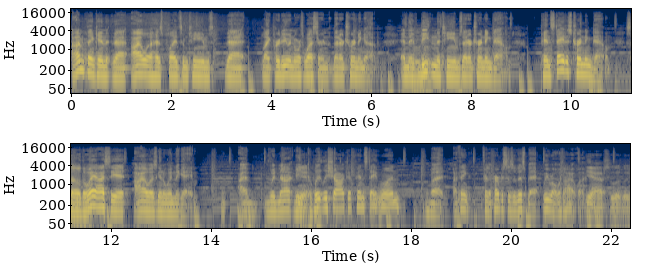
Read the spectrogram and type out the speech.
I'm thinking that Iowa has played some teams that, like Purdue and Northwestern, that are trending up, and they've Mm-hmm. beaten the teams that are trending down. Penn State is trending down. So the way I see it, Iowa is going to win the game. I would not be Yeah. completely shocked if Penn State won, but I think for the purposes of this bet, we roll with Iowa. Yeah, absolutely.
